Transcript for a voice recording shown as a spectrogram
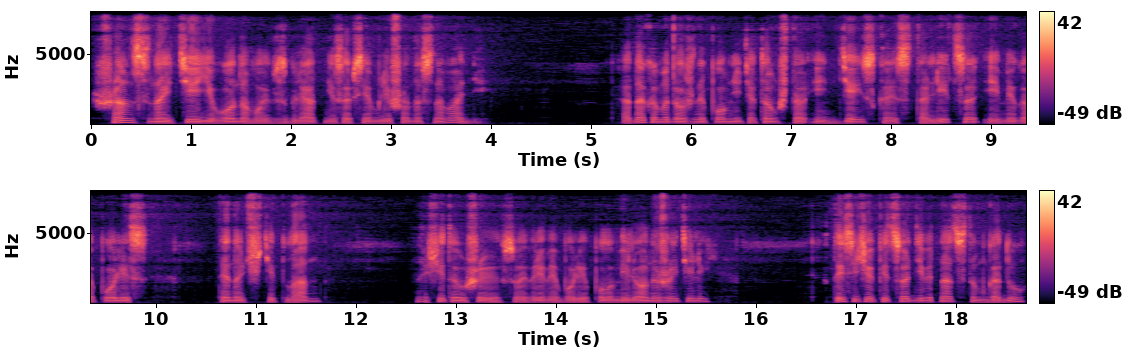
Шанс найти его, на мой взгляд, не совсем лишен оснований. Однако мы должны помнить о том, что индейская столица и мегаполис Теночтитлан, насчитывавший в свое время более полумиллиона жителей, в 1519 году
